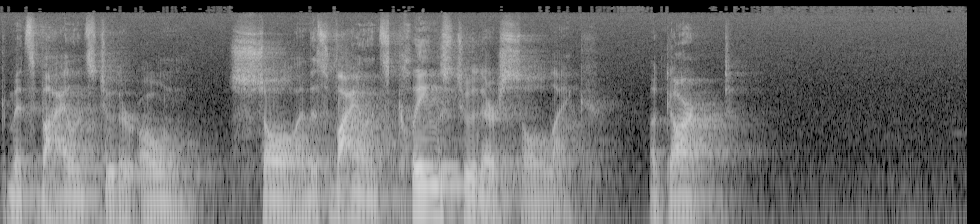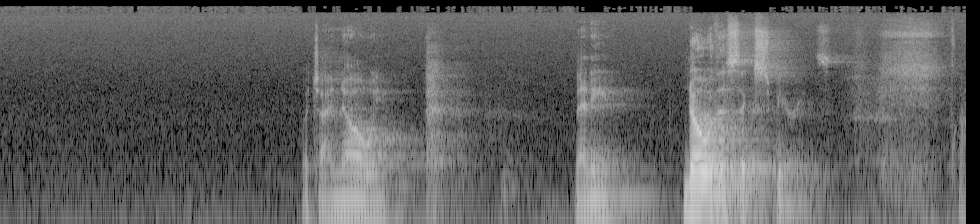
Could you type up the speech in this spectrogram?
commits violence to their own soul, and this violence clings to their soul like a garment. Which I know many know this experience. Um,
